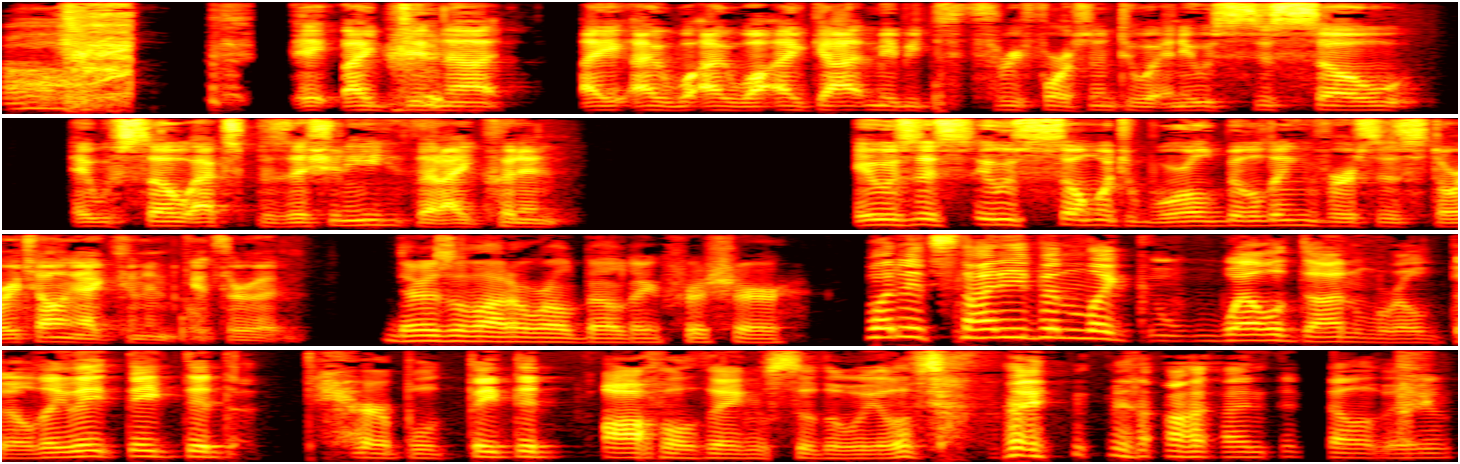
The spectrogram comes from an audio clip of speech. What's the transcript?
oh, it, I did not. I, I, I, I got maybe three fourths into it, and it was just so it was so expositiony that I couldn't. It was just it was so much world building versus storytelling. I couldn't get through it. There's a lot of world building for sure. but it's not even like well done world building. They they did terrible. They did awful things to the Wheel of Time on, on television.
